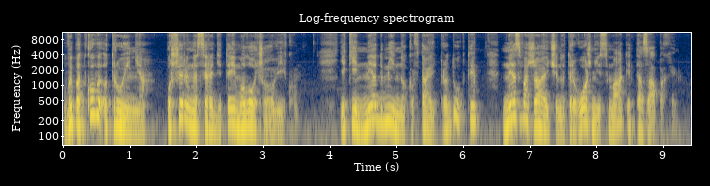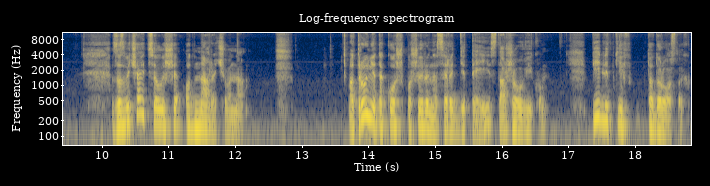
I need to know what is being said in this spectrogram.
Випадкове отруєння поширене серед дітей молодшого віку, які неодмінно ковтають продукти, незважаючи на тривожні смаки та запахи. Зазвичай це лише одна речовина. Отруєння також поширене серед дітей старшого віку, підлітків та дорослих,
